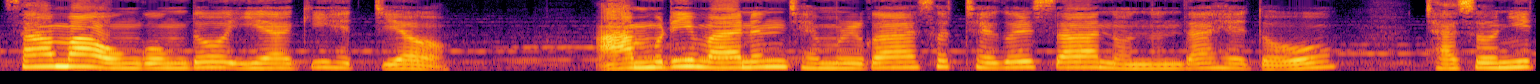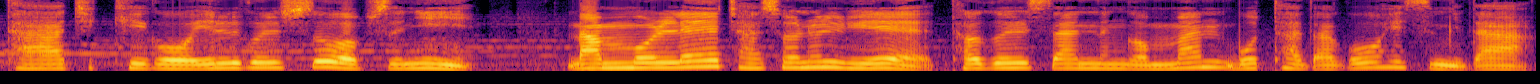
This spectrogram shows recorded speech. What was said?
사마 온공도 이야기했지요. 아무리 많은 재물과 서책을 쌓아 놓는다 해도 자손이 다 지키고 읽을 수 없으니 남몰래 자손을 위해 덕을 쌓는 것만 못하다고 했습니다.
